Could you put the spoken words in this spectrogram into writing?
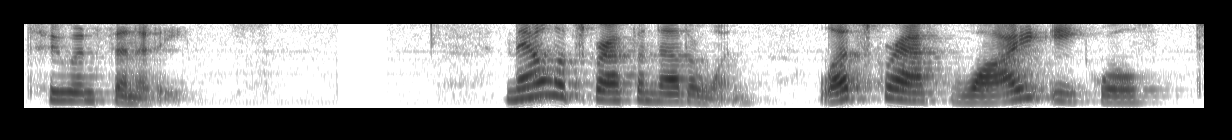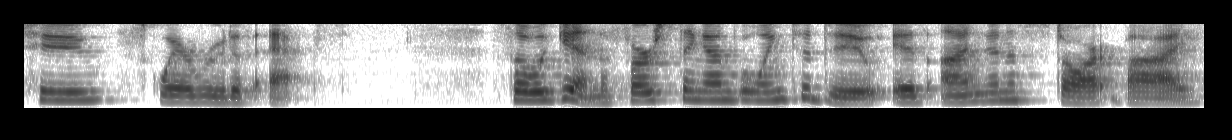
to infinity. Now let's graph another one. Let's graph y equals 2 square root of x. So again, the first thing I'm going to do is I'm going to start by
